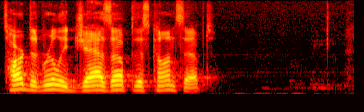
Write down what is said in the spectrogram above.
it's hard to really jazz up this concept.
